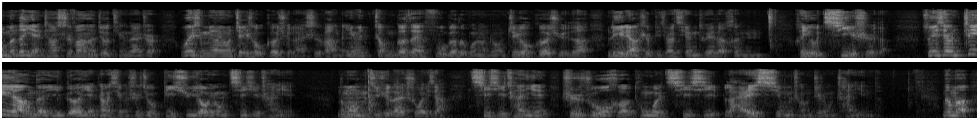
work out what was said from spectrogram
我们的演唱示范呢就停在这儿。为什么要用这首歌曲来示范呢？因为整个在副歌的过程中，这首歌曲的力量是比较前推的，很很有气势的。所以像这样的一个演唱形式，就必须要用气息颤音。那么我们继续来说一下气息颤音是如何通过气息来形成这种颤音的。那么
